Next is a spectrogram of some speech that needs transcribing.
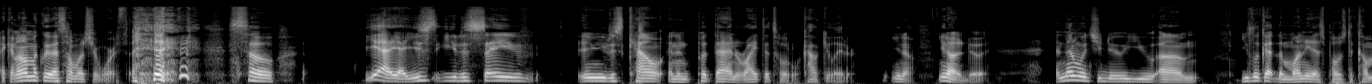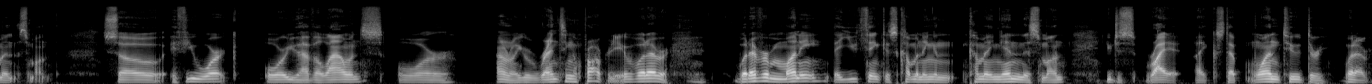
Economically, that's how much you're worth. so, yeah, yeah, you just, you just save and you just count and then put that and write the total calculator. You know, you know how to do it. And then what you do, you um, you look at the money that's supposed to come in this month. So if you work or you have allowance or I don't know, you're renting a property or whatever, whatever money that you think is coming in coming in this month, you just write it like step one, two, three, whatever.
